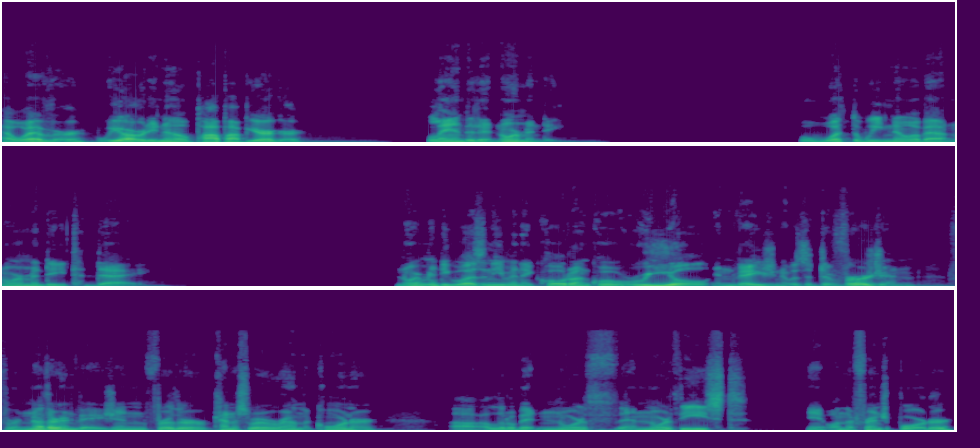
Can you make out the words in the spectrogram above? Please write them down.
However, we already know Pop Pop Yerger landed at Normandy. Well, what do we know about Normandy today? Normandy wasn't even a quote unquote real invasion. It was a diversion for another invasion further, kind of sort of around the corner, uh, a little bit north and northeast eh, on the French border.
